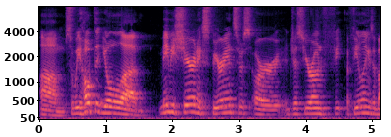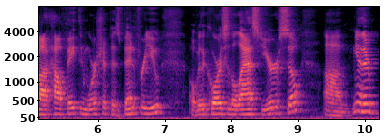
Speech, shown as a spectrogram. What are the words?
Um, so we hope that you'll uh, maybe share an experience or, or just your own fe- feelings about how faith and worship has been for you over the course of the last year or so. Um, you know, they're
